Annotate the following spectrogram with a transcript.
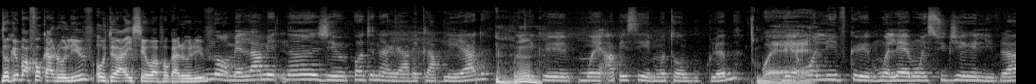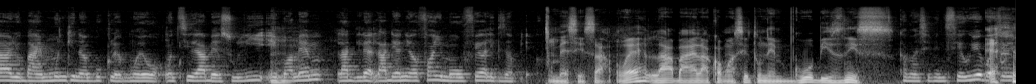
Donc, il n'y a pas Focal Olive, auteur haïtien, il n'y a pas Focal Olive. Non, mais là maintenant, j'ai un partenariat avec la Pléiade. Mm que moi, APC, mon ton book club. Ouais. Et un livre que moi, les, moi suggéré livre là, il y a des gens qui dans book club, moi, on tire à sous lit. Et mhm. moi-même, la, la, dernière fois, ils m'ont offert l'exemplaire. Mais c'est ça, ouais. Là, bah, elle a commencé tourner un gros business. Comment c'est sérieux? Parce que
